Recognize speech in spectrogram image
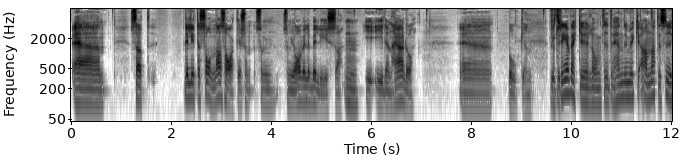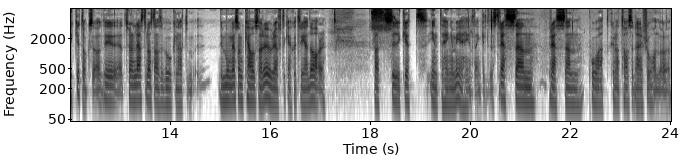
Eh, så att det är lite sådana saker som, som, som jag ville belysa mm. i, i den här då eh, boken. För tre veckor är lång tid. Det händer mycket annat i psyket också. Det, jag tror jag läste någonstans i boken att det är många som kaosar ur efter kanske tre dagar. För att psyket inte hänger med helt enkelt. Stressen, pressen på att kunna ta sig därifrån och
